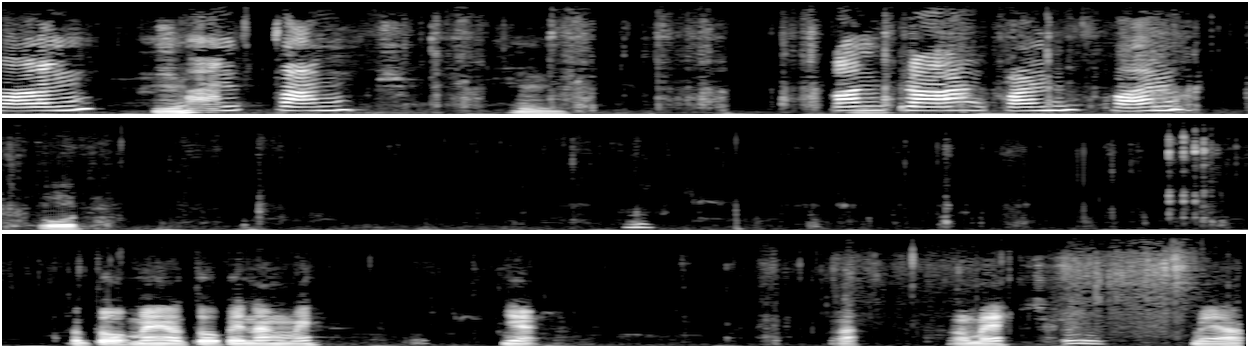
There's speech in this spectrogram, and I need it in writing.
กัน อืม กันกันอืมกันกันกันกันโอ๊ตเอาโต๊ะไหมเอาโต๊ะไปนั่งไหมเนี่ยอะเอาไหมอืมไม่เอา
